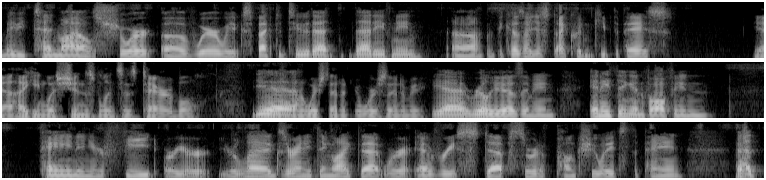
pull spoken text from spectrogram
maybe 10 miles short of where we expected to that, that evening um, because I just I couldn't keep the pace. Yeah, hiking with shin splints is terrible. Yeah. You want to wish that on your worst enemy. Yeah, it really is. I mean, anything involving pain in your feet or your, your legs or anything like that where every step sort of punctuates the pain, that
